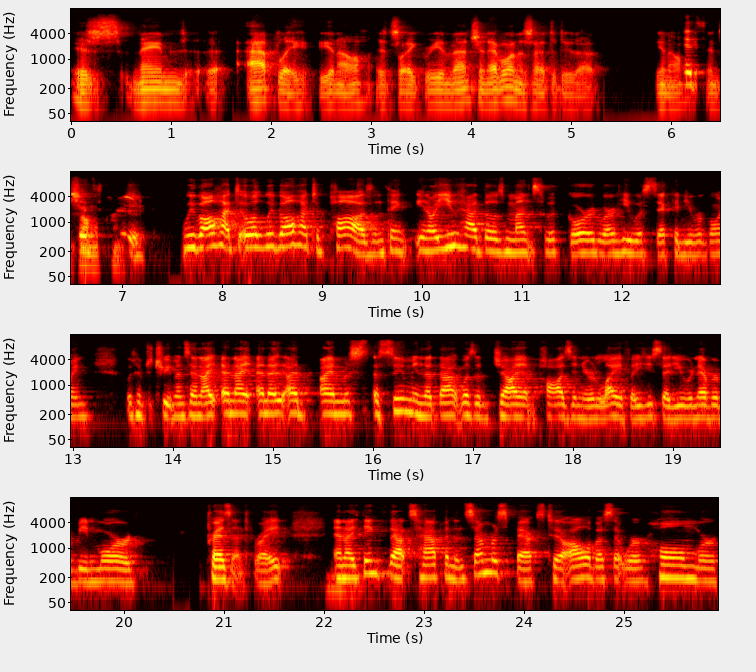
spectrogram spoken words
is named uh, aptly. You know, it's like reinvention. Everyone has had to do that. You know, it's, in some true. We've all had to. Well, we've all had to pause and think. You know, you had those months with Gord where he was sick and you were going with him to treatments, and I and I and I, I I'm assuming that that was a giant pause in your life. As you said, you were never being more present, right? Mm-hmm. And I think that's happened in some respects to all of us that were home. We're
